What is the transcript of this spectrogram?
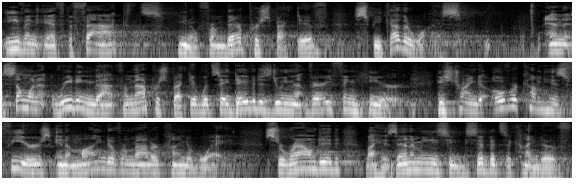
even if the facts, you know, from their perspective, speak otherwise. And someone reading that from that perspective would say David is doing that very thing here. He's trying to overcome his fears in a mind over matter kind of way. Surrounded by his enemies, he exhibits a kind of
